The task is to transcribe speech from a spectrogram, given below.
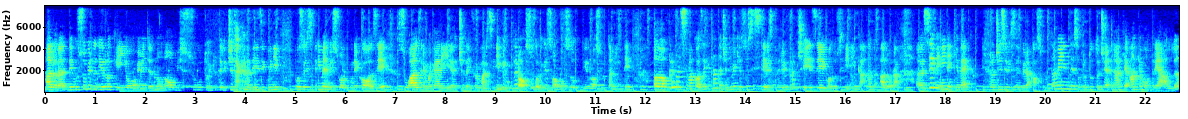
Allora, devo subito dirlo che io ovviamente non ho vissuto in tutte le città canadesi, quindi posso esprimermi su alcune cose, su altre magari eh, c'è da informarsi di più, però su quello che so posso dirlo assolutamente. Uh, primissima cosa è che tanta gente mi ha chiesto se si deve sapere il francese francese quando si viene in Canada. Allora, eh, se venite in Quebec il francese vi servirà assolutamente, soprattutto c'è anche, anche, a Montreal,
